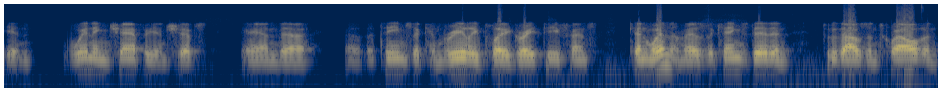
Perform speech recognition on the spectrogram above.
in winning championships, and uh, uh, the teams that can really play great defense can win them, as the Kings did in 2012 and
